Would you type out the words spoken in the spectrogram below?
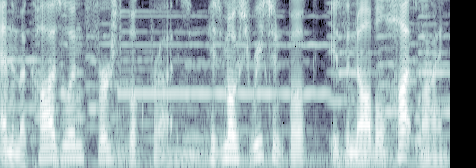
and the McAuslan First Book Prize. His most recent book is the novel Hotline,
